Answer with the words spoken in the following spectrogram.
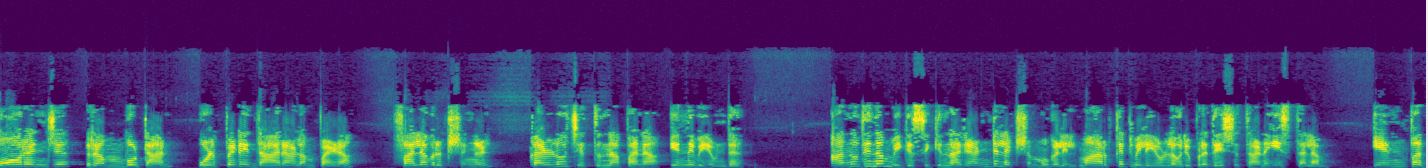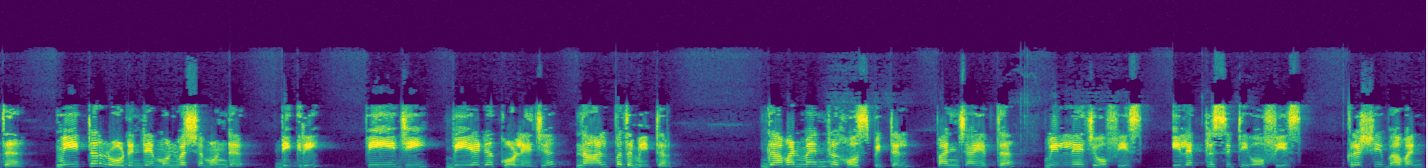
ഓറഞ്ച് റംബുട്ടാൻ ഉൾപ്പെടെ ധാരാളം പഴ ഫലവൃക്ഷങ്ങൾ കള്ളു ചെത്തുന്ന പന എന്നിവയുണ്ട്. അനുദിനം വികസിക്കുന്ന രണ്ട് ലക്ഷം മുകളിൽ മാർക്കറ്റ് വിലയുള്ള ഒരു പ്രദേശത്താണ് ഈ സ്ഥലം. എൺപത് മീറ്റർ റോഡിന്റെ മുൻവശമുണ്ട്. ഡിഗ്രി പി ജി ബി എഡ് കോളേജ് നാൽപ്പത് meter. Government hospital panchayat village office electricity office Krishibhavan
